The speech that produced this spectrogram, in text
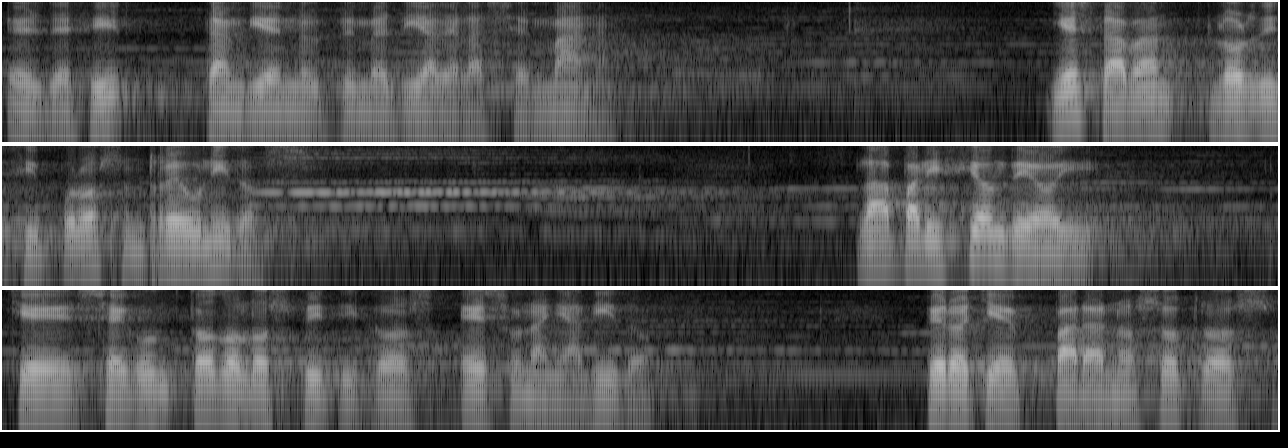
es decir, también el primer día de la semana y estaban los discípulos reunidos. La aparición de hoy, que según todos los críticos es un añadido, pero que para nosotros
